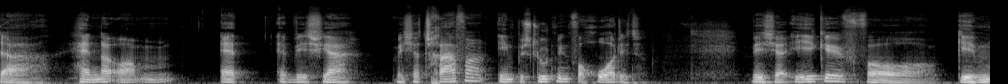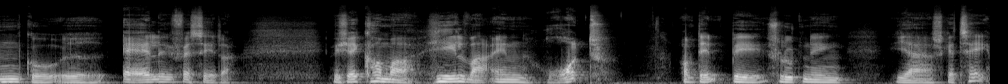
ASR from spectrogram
der handler om, at, at hvis, jeg, hvis jeg træffer en beslutning for hurtigt, hvis jeg ikke får gennemgået alle facetter, hvis jeg ikke kommer hele vejen rundt om den beslutning, jeg skal tage,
